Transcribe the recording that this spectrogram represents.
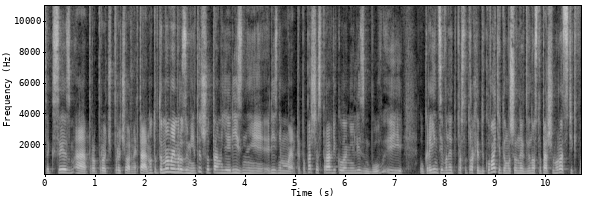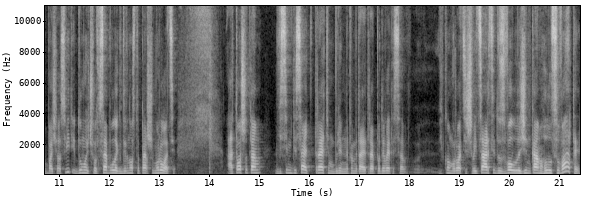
Сексизм, а, про, про, про чорних. Так, ну тобто ми маємо розуміти, що там є різні, різні моменти. По-перше, справді колоніалізм був, і українці вони просто трохи дикуваті, тому що вони в 91-му році тільки побачили світ і думають, що все було як в 91-му році. А то, що там в 83-му, блін, не пам'ятаю, треба подивитися, в якому році швейцарці дозволили жінкам голосувати.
